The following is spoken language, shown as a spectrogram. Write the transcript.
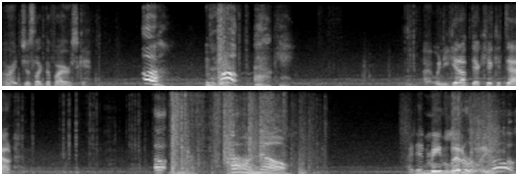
All right, just like the fire escape. Oh, okay. All right, when you get up there, kick it down. Oh no. I didn't mean literally. Oh,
